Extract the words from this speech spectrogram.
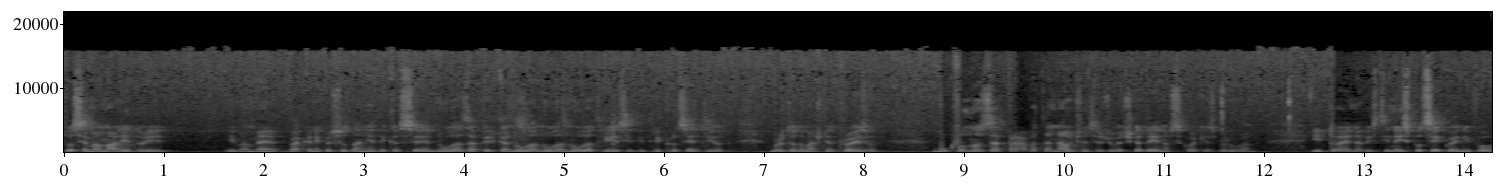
сосема мали, дури имаме вака некој сознание дека се 0,00033% од бруто домашниот производ буквално за правата научно-истражувачка дејност која ќе зборуваме. И тоа е навистина испод секој ниво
